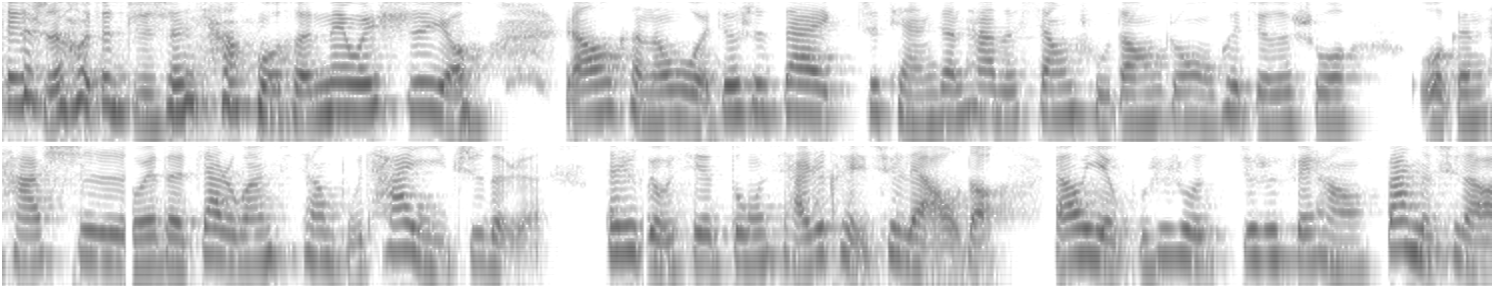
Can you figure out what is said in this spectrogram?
这个时候就只剩下我和那位室友，然后可能我就是在之前跟他的相处当中，我会觉得说我跟他是所谓的价值观取向不太一致的人，但是有些东西还是可以去聊的，然后也不是说就是非常泛的去聊，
